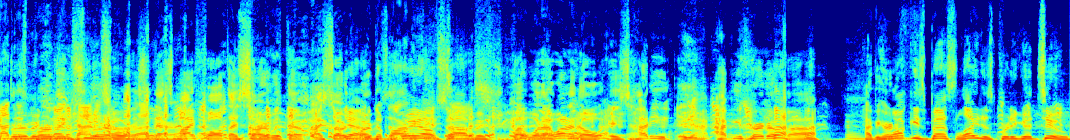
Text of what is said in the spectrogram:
got this Bourbon bourbon connoisseur connoisseur out on That's my fault. I started with the I started Yeah, with the way barbecue off sauce. topic. But what I want to know is how do you have you heard of uh, have you heard of Walkie's Best Light is pretty good too.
